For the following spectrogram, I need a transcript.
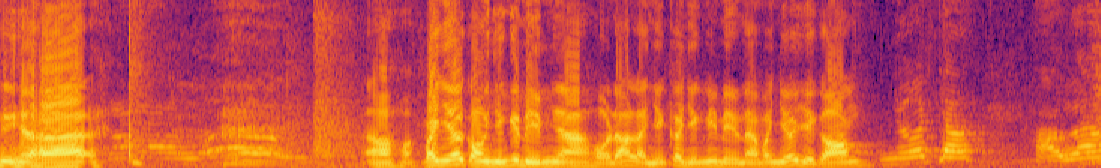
Dạ. À, bác nhớ con những cái điểm nha. Hồi đó là những có những cái điểm nào bác nhớ vậy con? Nhớ chứ. Hồi á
